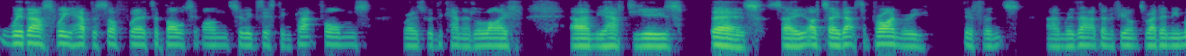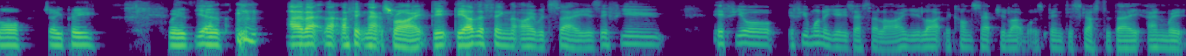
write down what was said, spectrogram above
with us, we have the software to bolt it onto existing platforms whereas with the Canada Life, um, you have to use theirs. So I'd say that's the primary difference. And with that, I don't know if you want to add any more, JP. With yeah, the... uh, that, that I think that's right. The the other thing that I would say is if you if you're if you want to use SLI, you like the concept, you like what's been discussed today, and we, we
